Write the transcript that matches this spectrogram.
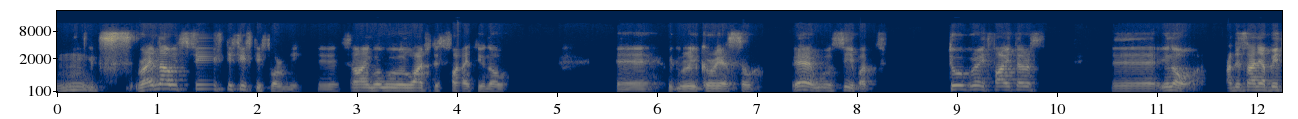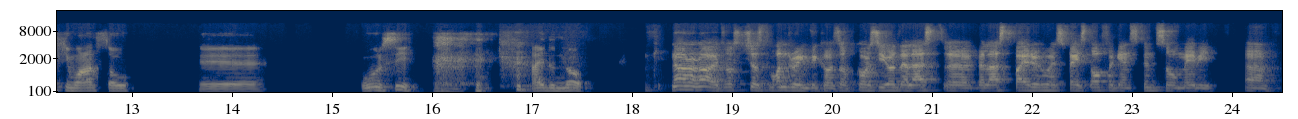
Mm, it's right now it's 50-50 for me. So I'm, we will watch this fight, you know, uh, with really curious. So yeah, we'll see. But two great fighters. Uh, you know, Adesanya beat him once, so uh, we'll see. I don't know. No, no, no. It was just wondering because, of course, you're the last uh, the last fighter who has faced off against him. So maybe um,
